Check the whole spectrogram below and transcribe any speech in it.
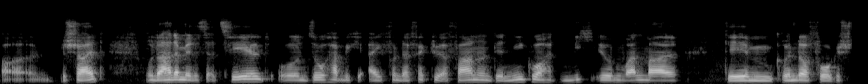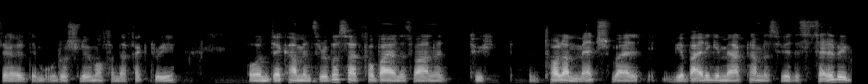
äh, Bescheid. Und da hat er mir das erzählt und so habe ich eigentlich von der Factory erfahren und der Nico hat mich irgendwann mal dem Gründer vorgestellt, dem Udo Schlömer von der Factory. Und der kam ins Riverside vorbei und das war natürlich toller Match, weil wir beide gemerkt haben, dass wir dasselbe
